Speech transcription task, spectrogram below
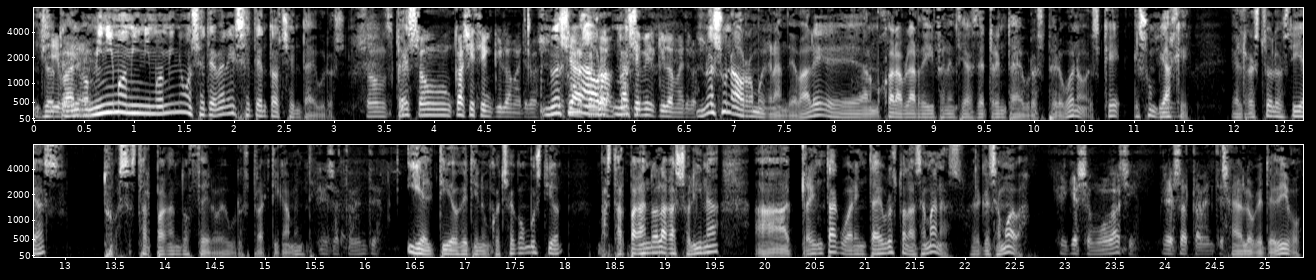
Yo sí, te vale. digo, mínimo, mínimo, mínimo se te van a ir 70, 80 euros. Son, Entonces, son casi 100 kilómetros. No es O sea, un ahorro, perdón, no casi es- 1000 kilómetros. No es un ahorro muy grande, ¿vale? Eh, a lo mejor hablar de diferencias de 30 euros, pero bueno, es que es un viaje. El resto de los días tú vas a estar pagando cero euros prácticamente. Exactamente. Y el tío que tiene un coche de combustión va a estar pagando la gasolina a 30, 40 euros todas las semanas, el que se mueva. El que se mueva, sí. Exactamente. O sea, lo que te digo.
